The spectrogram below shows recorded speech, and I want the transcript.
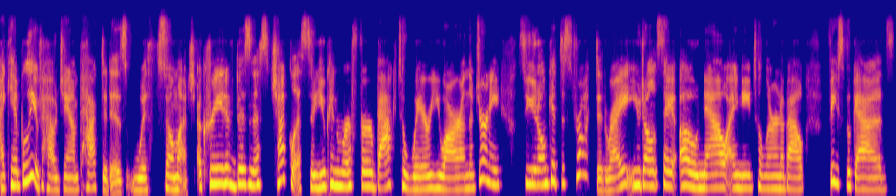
I can't believe how jam packed it is with so much. A creative business checklist. So you can refer back to where you are on the journey so you don't get distracted, right? You don't say, oh, now I need to learn about Facebook ads,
